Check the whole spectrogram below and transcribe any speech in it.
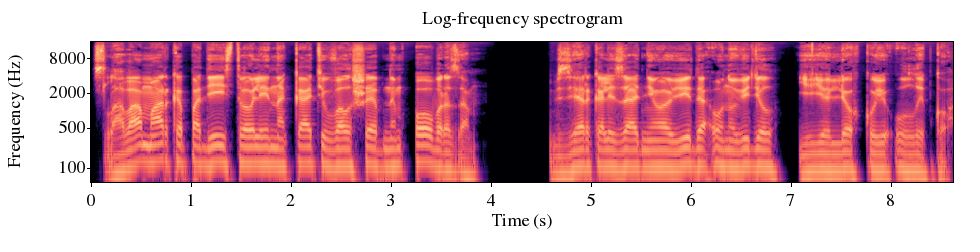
Слова Марка подействовали на Катю волшебным образом. В зеркале заднего вида он увидел ее легкую улыбку.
